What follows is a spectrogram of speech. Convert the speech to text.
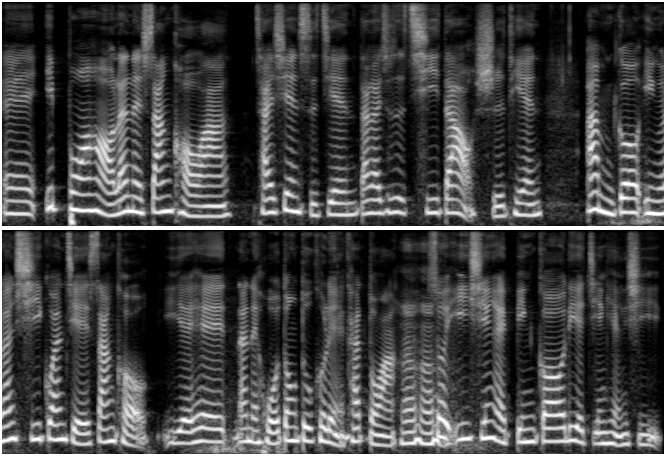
诶，一般哈，咱的伤口啊，拆线时间大概就是七到十天。啊，毋过因为咱膝关节伤口，伊的迄咱的活动度可能会较大，所以医生会评估你的情形是，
